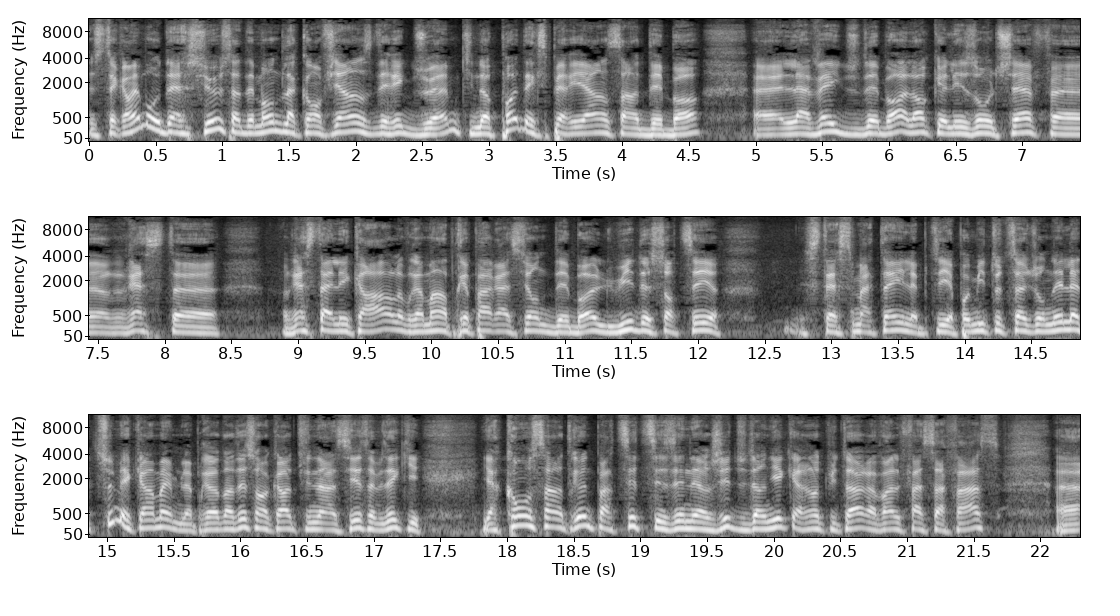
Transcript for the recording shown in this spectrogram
c'était quand même audacieux. Ça démontre la confiance d'Éric Duhem, qui n'a pas d'expérience en débat. Euh, la veille du débat, alors que les autres chefs restent reste à l'écart, vraiment en préparation de débat. Lui, de sortir c'était ce matin, il n'a pas mis toute sa journée là-dessus, mais quand même, il a présenté son cadre financier. Ça veut dire qu'il a concentré une partie de ses énergies du dernier 48 heures avant le face-à-face euh,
